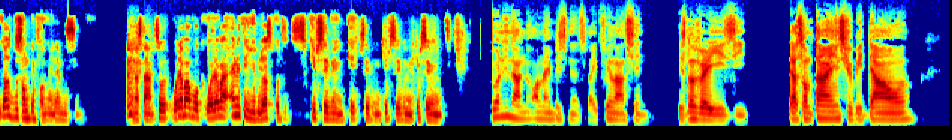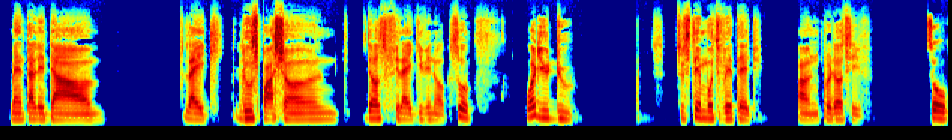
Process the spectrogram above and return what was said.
just do something for me. Let me see. You mm-hmm. understand? So whatever work, whatever anything you do, just put it. Keep saving, keep saving, keep saving, keep saving it. running an online business like freelancing is not very easy. There are sometimes you'll be down, mentally down, like lose passion, just feel like giving up. So, what do you do to stay motivated and productive? So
